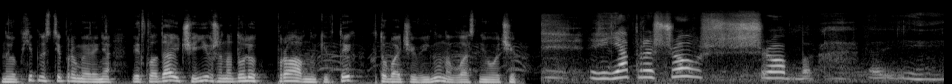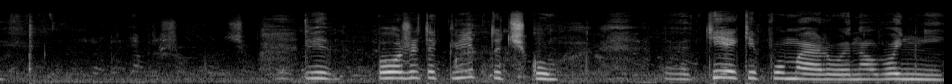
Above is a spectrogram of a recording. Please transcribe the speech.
необхідності примирення, відкладаючи її вже на долю правнуків тих, хто бачив війну на власні очі. Я прийшов, щоб е, я прийшов, щоб положити квіточку, е, ті, які померли на війні.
